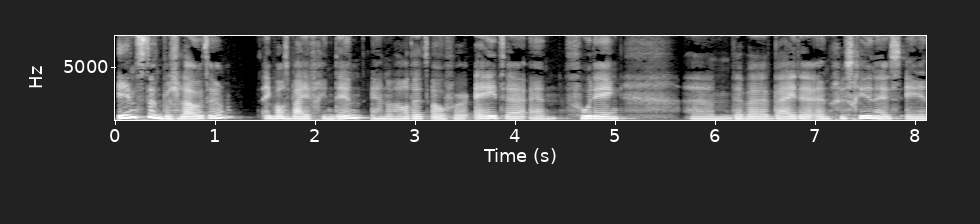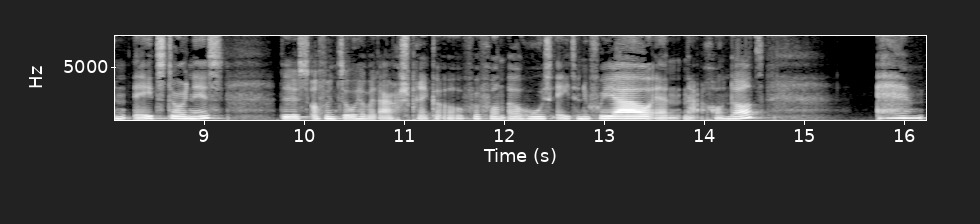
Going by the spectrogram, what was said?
instant besloten. Ik was bij een vriendin en we hadden het over eten en voeding. Ehm, we hebben beide een geschiedenis in eetstoornis. Dus af en toe hebben we daar gesprekken over van oh, hoe is eten nu voor jou? En nou, gewoon dat. En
